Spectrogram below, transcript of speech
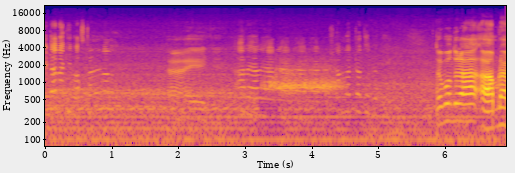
এটা নাকি বাস টার্মিনাল হ্যাঁ এই যে। আরে আরে আরে আরে আরে, আরে সামনেরটা তো তো বন্ধুরা আমরা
